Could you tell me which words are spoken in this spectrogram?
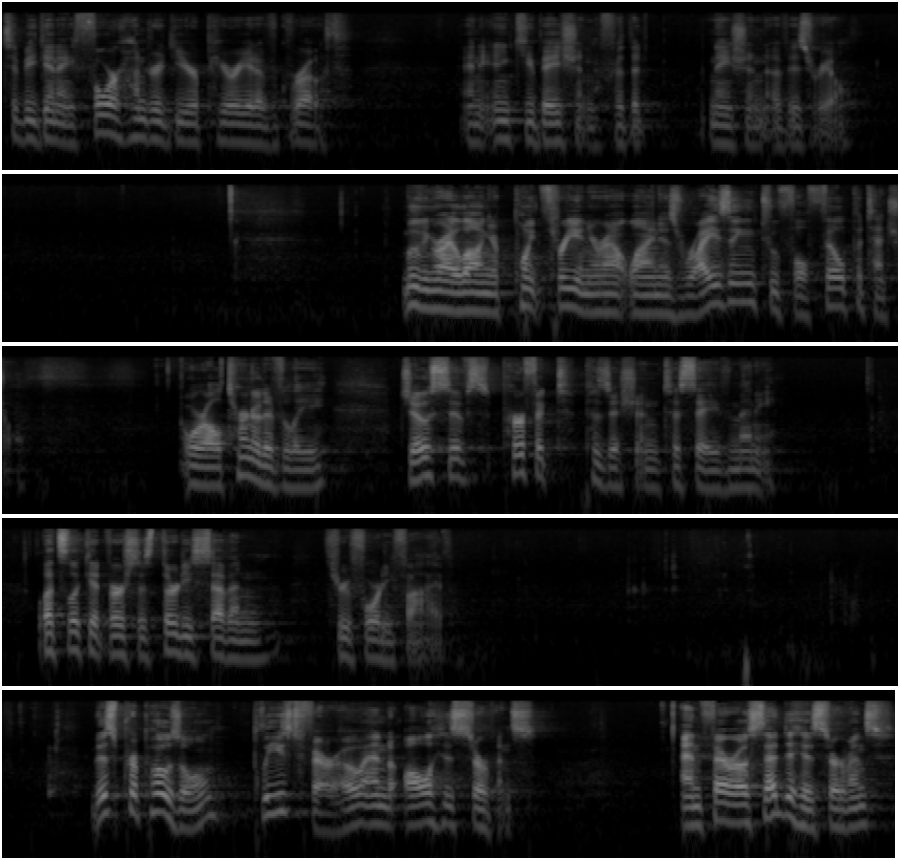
to begin a 400 year period of growth and incubation for the nation of Israel. Moving right along, your point three in your outline is rising to fulfill potential. Or alternatively, Joseph's perfect position to save many. Let's look at verses 37 through 45. This proposal pleased Pharaoh and all his servants. And Pharaoh said to his servants,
